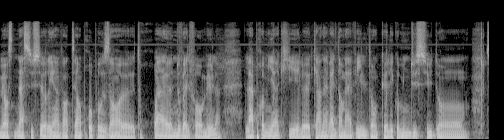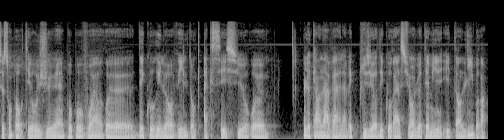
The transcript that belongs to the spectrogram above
mais on a su se réinventer en proposant euh, trois nouvelles formules. La première qui est le carnaval dans ma ville. Donc, euh, les communes du Sud ont, se sont portées au jeu hein, pour pouvoir décorer leur ville, donc axé sur le carnaval avec plusieurs décorations, le thème étant libre.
